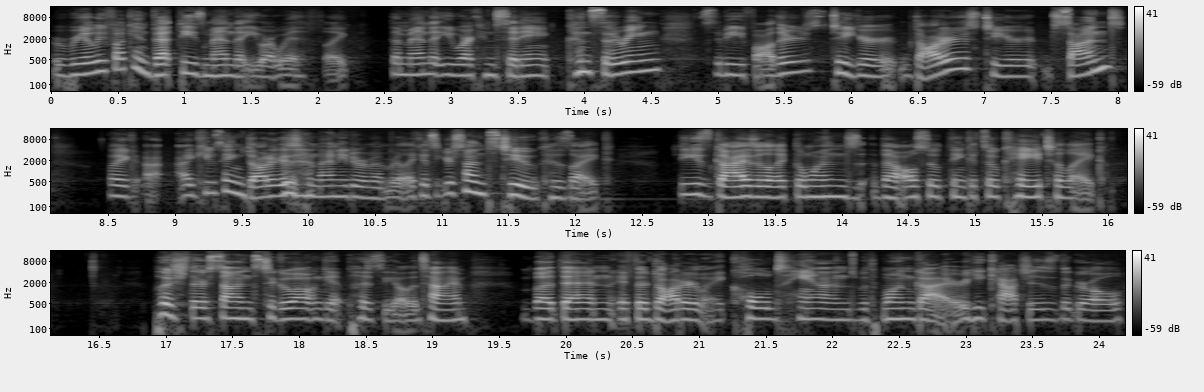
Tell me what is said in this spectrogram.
really fucking vet these men that you are with. Like, the men that you are considering considering to be fathers to your daughters, to your sons. Like, I, I keep saying daughters, and I need to remember, like, it's your sons too, because like these guys are like the ones that also think it's okay to like push their sons to go out and get pussy all the time. But then if their daughter like holds hands with one guy or he catches the girl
